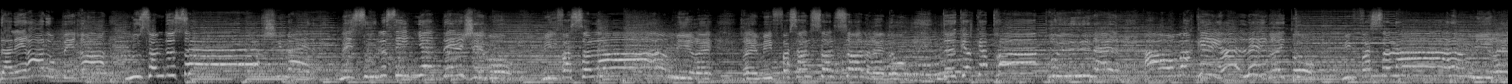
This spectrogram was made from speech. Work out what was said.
d'aller à l'opéra. Nous sommes deux sœurs jumelles, nées sous le signe des Gémeaux. Mi fa la mi ré, ré mi fa sol sol sol ré do. Deux cœurs quatre prunelles la mi ré,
